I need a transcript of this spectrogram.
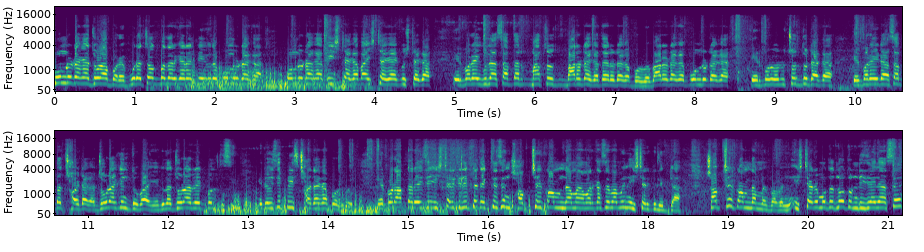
পনেরো টাকা জোড়া পড়ে। পুরো চকবাজার গ্যারান্টি এগুলো পনেরো টাকা পনেরো টাকা বিশ টাকা বাইশ টাকা একুশ টাকা। এরপরে এগুলো আছে আপনার মাত্র বারো টাকা তেরো টাকা পড়বে। বারো টাকা পনেরো টাকা এরপরে চোদ্দ টাকা। এরপরে এটা আছে আপনার ছয় টাকা। জোড়া কিন্তু ভাই এগুলো জোড়া রেট বলতেছি। এটা হচ্ছে পিস ছয় টাকা পড়বে। এরপর আপনার এই যে স্টার ক্লিপটা দেখতেছেন, সবচেয়ে কম দামে আমার কাছে পাবেন স্টার ক্লিপটা সবচেয়ে কম দামে পাবেন। স্টারের মধ্যে নতুন ডিজাইন আছে,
